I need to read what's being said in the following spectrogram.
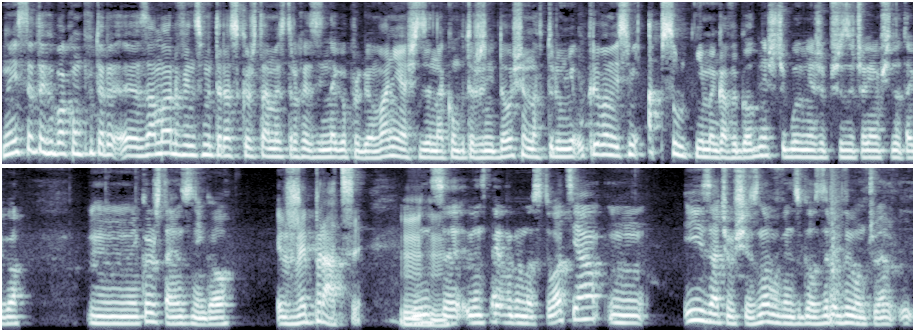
no niestety chyba komputer e, zamarł, więc my teraz korzystamy z trochę z innego programowania. Ja siedzę na komputerze Windowsie, na którym nie ukrywam, jest mi absolutnie mega wygodnie, szczególnie, że przyzwyczaiłem się do tego mm, korzystając z niego w pracy. Mm -hmm. Więc, więc tak wygląda sytuacja. Mm, I zaciął się znowu, więc go wyłączyłem i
